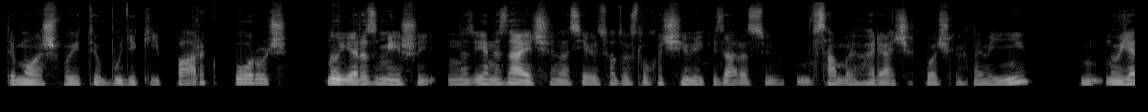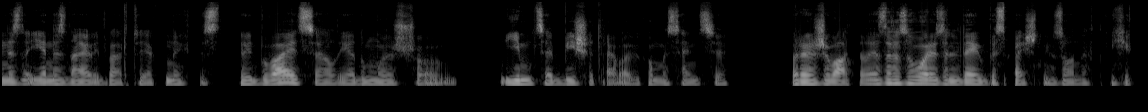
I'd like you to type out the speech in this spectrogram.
Ти можеш вийти в будь-який парк поруч. Ну я розумію, що я не знаю, чи у нас є відсоток слухачів, які зараз в самих гарячих точках на війні. Ну я не знаю, я не знаю відверто, як в них це відбувається, але я думаю, що їм це більше треба в якомусь сенсі переживати. Але я зараз говорю за людей в безпечних зонах, таких як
